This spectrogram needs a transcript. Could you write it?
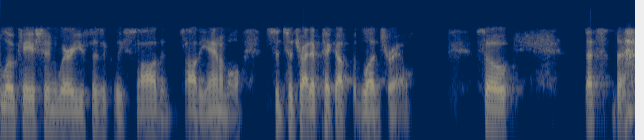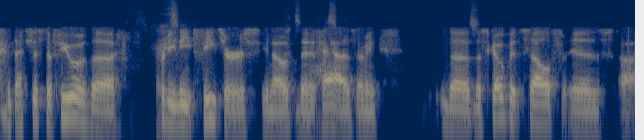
location where you physically saw the saw the animal to, to try to pick up the blood trail. So that's that, that's just a few of the pretty neat features, you know, That's that it has. I mean, the the scope itself is uh,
